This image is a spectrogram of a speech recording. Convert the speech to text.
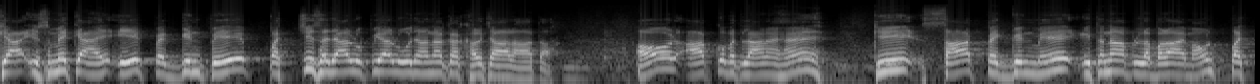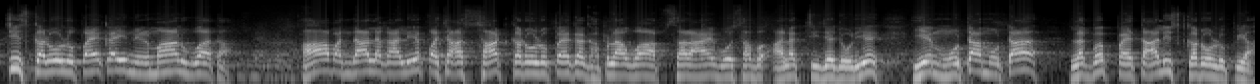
क्या इसमें क्या है, एक पैगिन पे पच्चीस हज़ार रुपया रोज़ाना का खर्च आ रहा था। और आपको बतलाना है कि सात पेगिन में इतना बड़ा अमाउंट 25 करोड़ रुपए का ये निर्माण हुआ था। आप अंदाज लगा लिए, पचास, साठ करोड़ रुपए का घपला हुआ, अफसर आए, वो सब अलग चीज़ें जोड़िए। ये मोटा मोटा लगभग 45 करोड़ रुपया।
